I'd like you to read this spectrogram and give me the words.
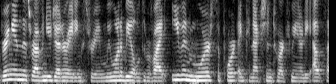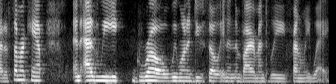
bring in this revenue generating stream. We want to be able to provide even more support and connection to our community outside of summer camp. And as we grow, we want to do so in an environmentally friendly way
